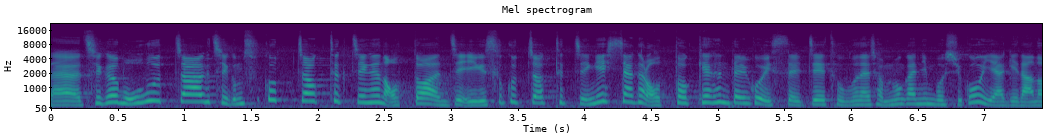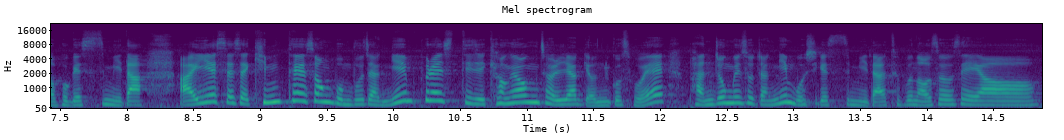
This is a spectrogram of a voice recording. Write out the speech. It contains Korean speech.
네, 지금 오후장 지금 수급적 특징은 어떠한지 이 수급적 특징이 시장을 어떻게 흔들고 있을지 두 분의 전문가님 모시고 이야기 나눠보겠습니다. ISS의 김태성 본부장님, 프레스티지 경영전략연구소의 반종민 소장님 모시겠습니다. 두 분 어서 오세요.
